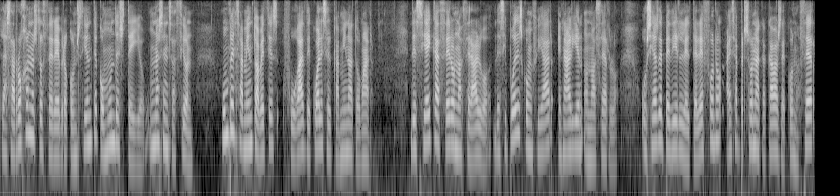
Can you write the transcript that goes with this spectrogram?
las arroja a nuestro cerebro consciente como un destello, una sensación, un pensamiento a veces fugaz de cuál es el camino a tomar de si hay que hacer o no hacer algo, de si puedes confiar en alguien o no hacerlo, o si has de pedirle el teléfono a esa persona que acabas de conocer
